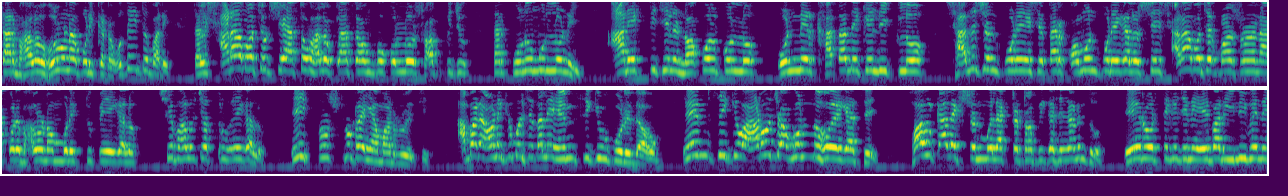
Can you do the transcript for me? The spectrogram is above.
তার ভালো হলো না পরীক্ষাটা, হতেই তো পারে। তাহলে সারা বছর সে এত ভালো ক্লাসে অঙ্ক করল সব কিছু তার কোনো মূল্য নেই। আর একটি ছেলে নকল করল, অন্যের খাতা দেখে লিখলো সাজেশন পড়ে এসে তার কমন পড়ে গেল, সে সারা বছর পড়াশোনা না করে ভালো নম্বর একটু পেয়ে গেল, সে ভালো ছাত্র হয়ে গেল। এই প্রশ্নটাই আমার রয়েছে। আবার অনেকে বলছে, তাহলে এমসিকিউ করে দাও। এমসিকিউ আরও জঘন্য হয়ে গেছে। হল কালেকশন বলে একটা টপিক আছে, জানেন তো? এ রোড থেকে জেনে এবার ইলেভেনে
